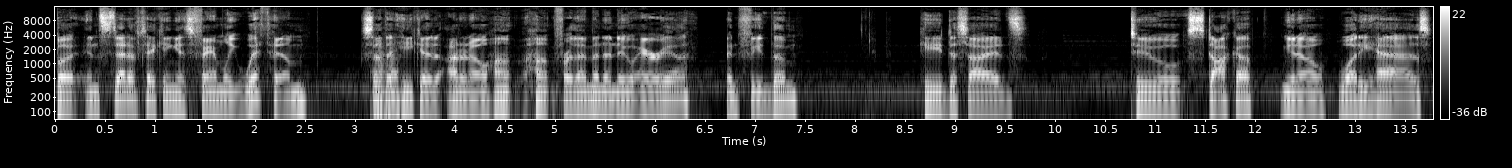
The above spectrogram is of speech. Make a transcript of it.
but instead of taking his family with him, so Uh-huh. that he could I don't know hunt hunt for them in a new area and feed them, he decides to stock up, you know, what he has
